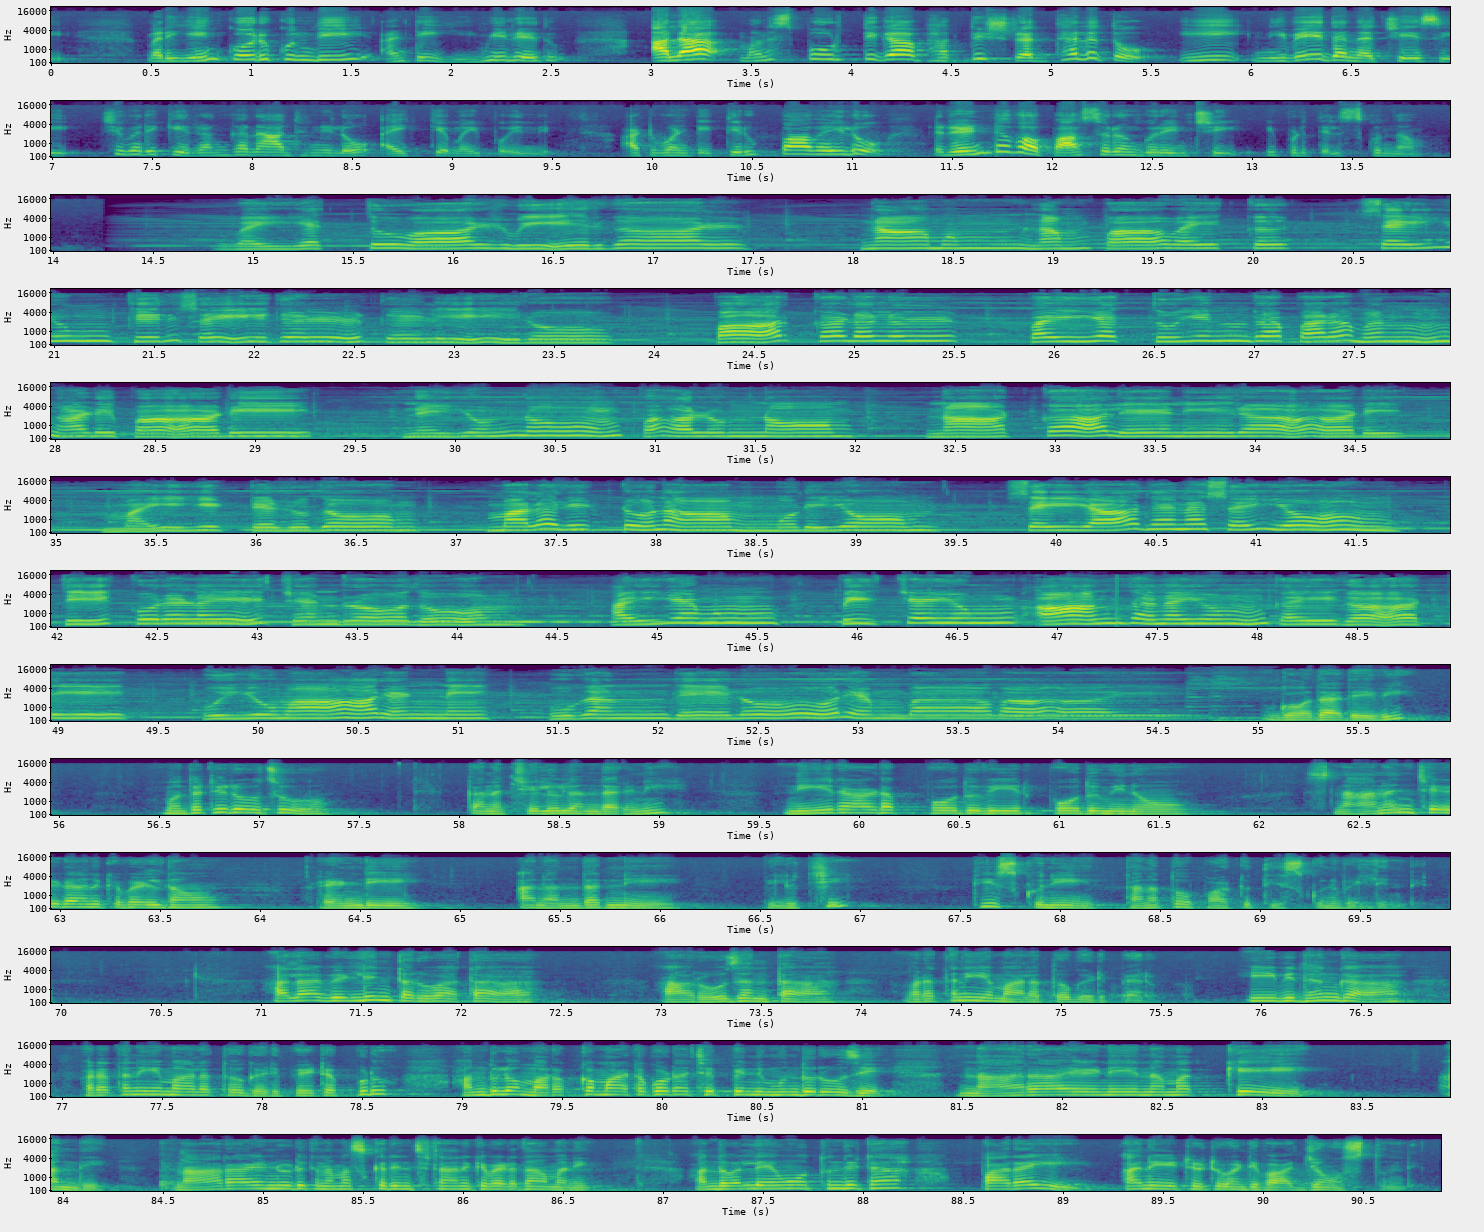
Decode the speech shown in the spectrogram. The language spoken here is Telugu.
మరి ఏం కోరుకుంది అంటే ఏమీ లేదు అలా మనస్ఫూర్తిగా భక్తి శ్రద్ధలతో ఈ నివేదన చేసి చివరికి రంగనాథునిలో ఐక్యమైపోయింది అటువంటి తిరుప్పావైలో రెండవ పాసురం గురించి ఇప్పుడు తెలుసుకుందాం வையத்து வாழ்வீர்கள் நாமும் நம் பாவைக்கு செய்யும் கிரிசைகள் கெளீரோ பார்க்கடலுள் பையத்துயின்ற பரமன் அடிபாடி. நெய்யுண்ணோம் பாலுண்ணோம் நாட்காலே நீராடி. மையிட்டெழுதோம் மலரிட்டு நாம் முடியோம். செய்யாதன செய்யோம் தீக்குறளை சென்றோதோம். ஐயமும் பிச்சையும் ஆந்தனையும் கைகாட்டி. உய்யுமாறெண்ணி உகந்தேலோரெம்பாவாய் గోదాదేవి మొదటి రోజు తన చెలులందరినీ నీరాడపోదు వీర్పోదుమినో స్నానం చేయడానికి వెళ్దాం రండి అని అందరినీ పిలిచి తీసుకుని తనతో పాటు తీసుకుని వెళ్ళింది. అలా వెళ్ళిన తరువాత ఆ రోజంతా వ్రత నియమాలతో గడిపారు. ఈ విధంగా వ్రత నియమాలతో గడిపేటప్పుడు అందులో మరొక్క మాట కూడా చెప్పింది ముందు రోజే నారాయణే నమక్కే అంది. నారాయణుడికి నమస్కరించడానికి పెడదామని అందువల్ల ఏమవుతుందిట? పరై అనేటటువంటి వాద్యం వస్తుంది.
